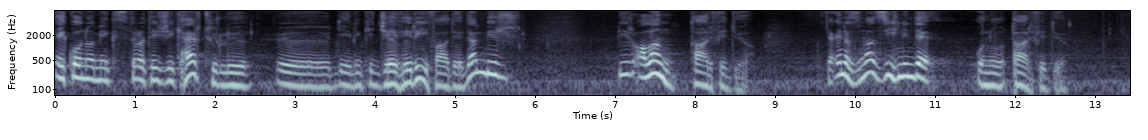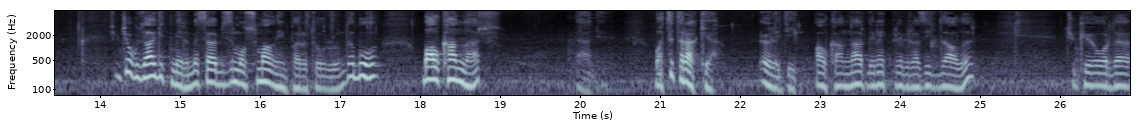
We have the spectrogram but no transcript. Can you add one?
ekonomik, stratejik her türlü e, diyelim ki cevheri ifade eden bir bir alan tarif ediyor. Ya en azından zihninde onu tarif ediyor. Şimdi çok uzağa gitmeyelim. Mesela bizim Osmanlı İmparatorluğu'nda bu Balkanlar yani Batı Trakya öyle diyeyim. Balkanlar demek bile biraz iddialı. Çünkü orada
